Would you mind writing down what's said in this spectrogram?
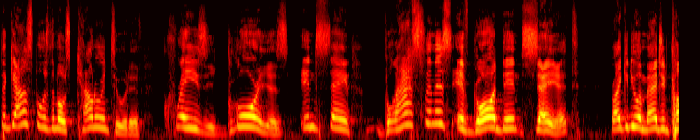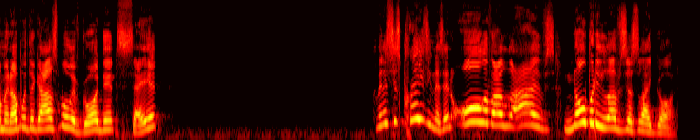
the gospel is the most counterintuitive, crazy, glorious, insane, blasphemous if God didn't say it. Right? Could you imagine coming up with the gospel if God didn't say it? I mean, it's just craziness. In all of our lives, nobody loves us like God.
